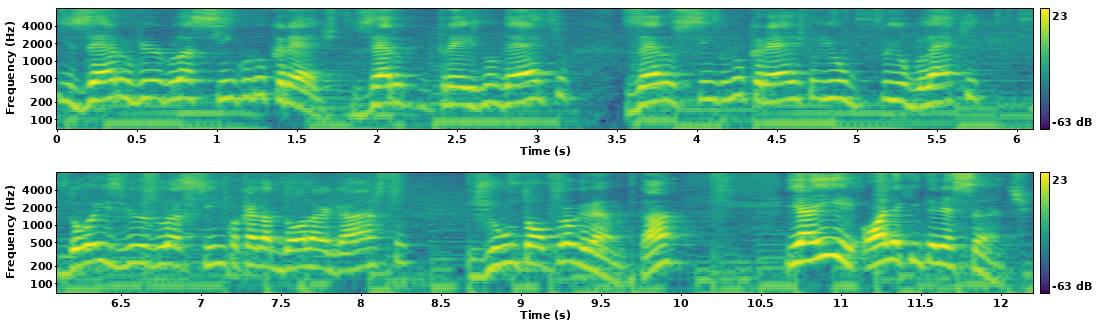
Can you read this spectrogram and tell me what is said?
e 0,5 no crédito. 0,3 no débito, 0,5 no crédito e o, e o Black 2,5 a cada dólar gasto junto ao programa, tá? E aí, olha que interessante.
